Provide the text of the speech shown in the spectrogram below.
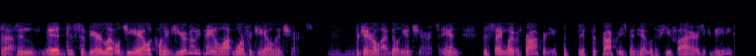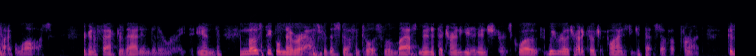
dozen mid to severe level GL claims, you're going to be paying a lot more for GL insurance, mm-hmm. for general liability insurance. And the same way with property. If the, if the property's been hit with a few fires, it could be any type of loss. They're going to factor that into their rate. And most people never ask for this stuff until it's the last minute. They're trying to get an insurance quote. We really try to coach our clients to get that stuff up front because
